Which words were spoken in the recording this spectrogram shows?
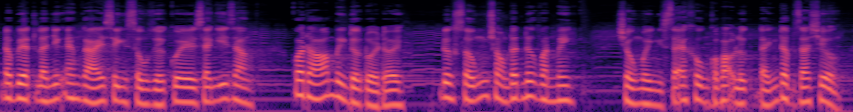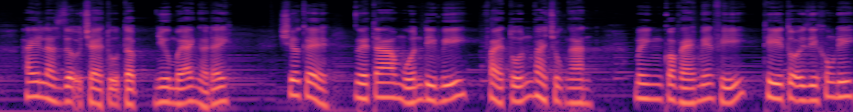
đặc biệt là những em gái sinh sống dưới quê sẽ nghĩ rằng qua đó mình được đổi đời, được sống trong đất nước văn minh, chồng mình sẽ không có bạo lực đánh đập gia trưởng hay là rượu chè tụ tập như mấy anh ở đây. Chưa kể, người ta muốn đi Mỹ phải tốn vài chục ngàn, mình có vé miễn phí thì tội gì không đi.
